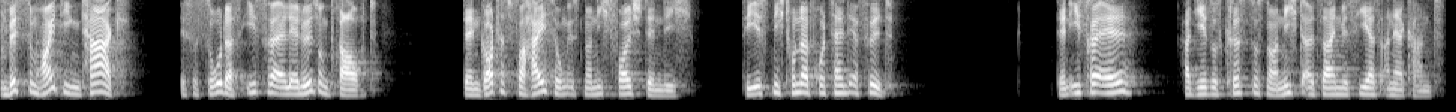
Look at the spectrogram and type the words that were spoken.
Und bis zum heutigen Tag ist es so, dass Israel Erlösung braucht, denn Gottes Verheißung ist noch nicht vollständig. Sie ist nicht 100% erfüllt. Denn Israel hat Jesus Christus noch nicht als seinen Messias anerkannt.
